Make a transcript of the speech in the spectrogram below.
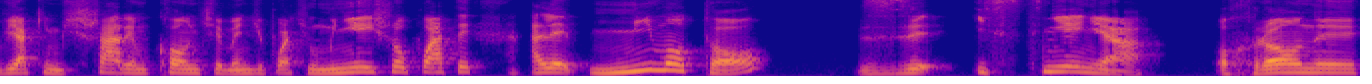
w jakimś szarym kącie będzie płacił mniejsze opłaty, ale mimo to z istnienia ochrony,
